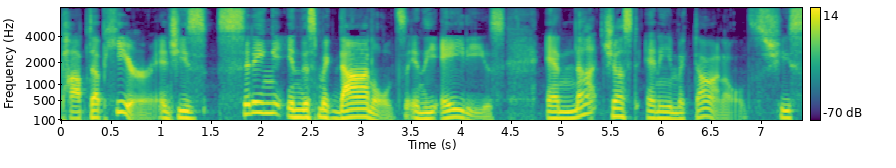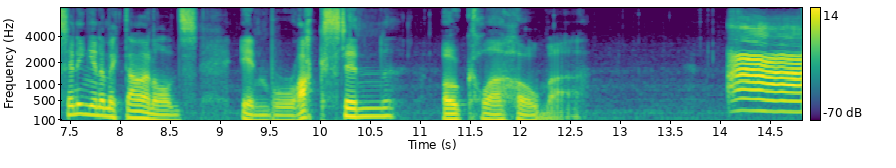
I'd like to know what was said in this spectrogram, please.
popped up here. And she's sitting in this McDonald's in the 80s and not just any McDonald's. She's sitting in a McDonald's in Broxton, Oklahoma. Ah!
